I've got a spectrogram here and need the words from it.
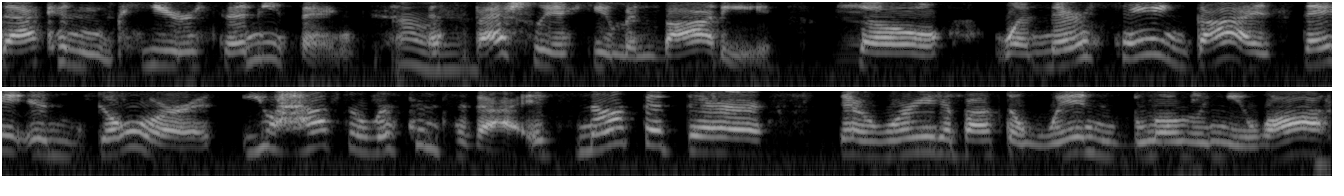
that can pierce anything, Oh yeah. especially a human body. So when they're saying, "Guys, stay indoors," you have to listen to that. It's not that they're they're worried about the wind blowing you off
